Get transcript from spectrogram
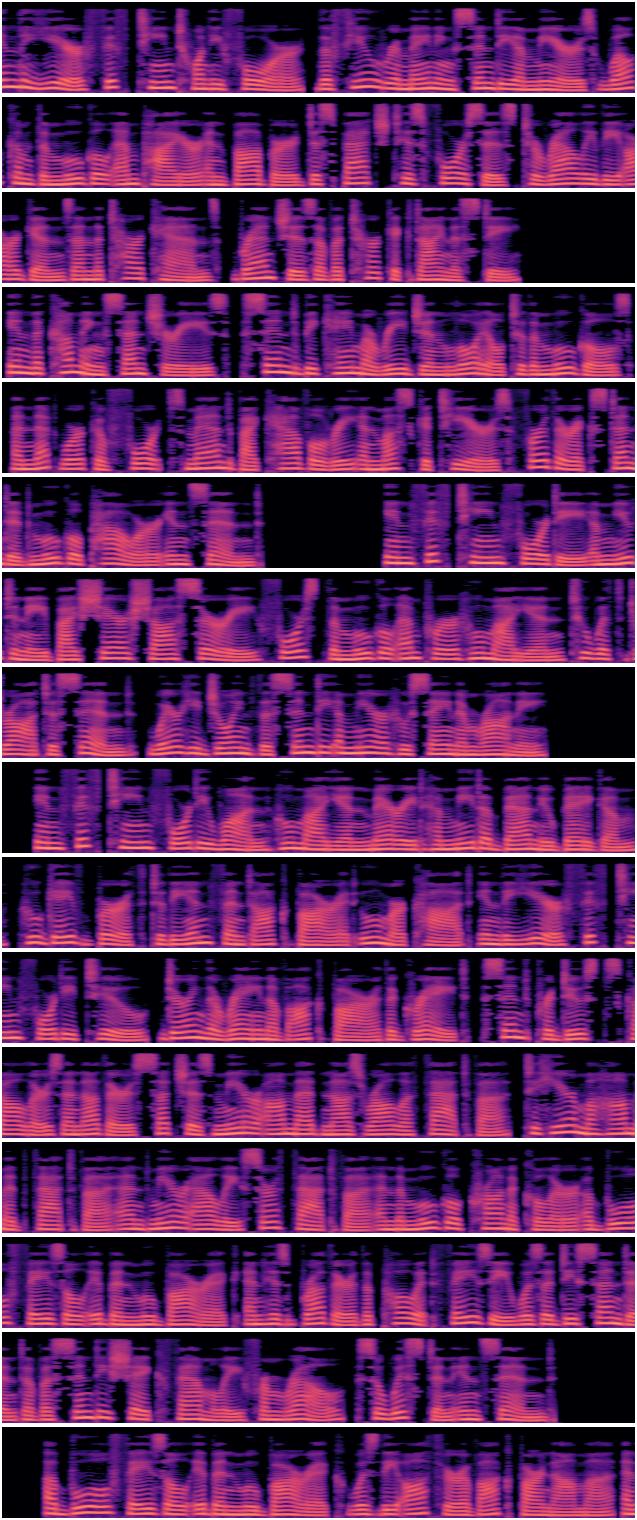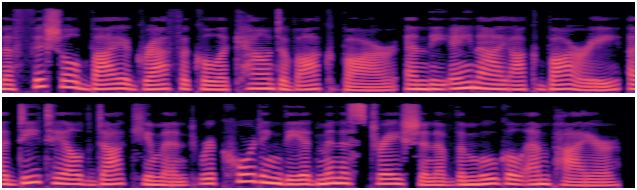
In the year 1524, the few remaining Sindhi emirs welcomed the Mughal Empire and Babur dispatched his forces to rally the Arghans and the Tarkhans, branches of a Turkic dynasty. In the coming centuries, Sindh became a region loyal to the Mughals, a network of forts manned by cavalry and musketeers further extended Mughal power in Sindh. In 1540 a mutiny by Sher Shah Suri forced the Mughal Emperor Humayun to withdraw to Sindh, where he joined the Sindhi Emir Husayn Imrani. In 1541 Humayun married Hamida Banu Begum, who gave birth to the infant Akbar at Umarkot in the year 1542. During the reign of Akbar the Great, Sindh produced scholars and others such as Mir Ahmed Nasrallah Thatva, Tahir Muhammad Thatva and Mir Ali Sir Thatva and the Mughal chronicler Abul Fazl ibn Mubarak and his brother the poet Faizi was a descendant of a Sindhi sheikh family from Rel, Sawistan in Sindh. Abul Fazl ibn Mubarak was the author of Akbarnama an official biographical account of Akbar and the Ain-i Akbari a detailed document recording the administration of the Mughal Empire.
